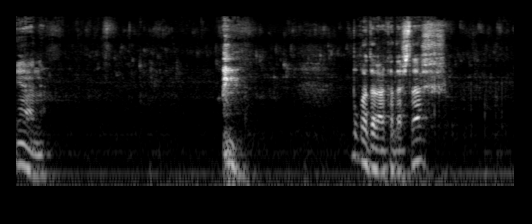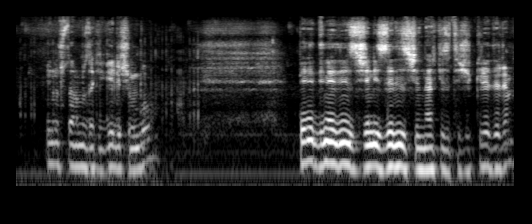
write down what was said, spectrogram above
Yani. bu kadar arkadaşlar. Yunuslarımızdaki gelişim bu. Beni dinlediğiniz için, izlediğiniz için herkese teşekkür ederim.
